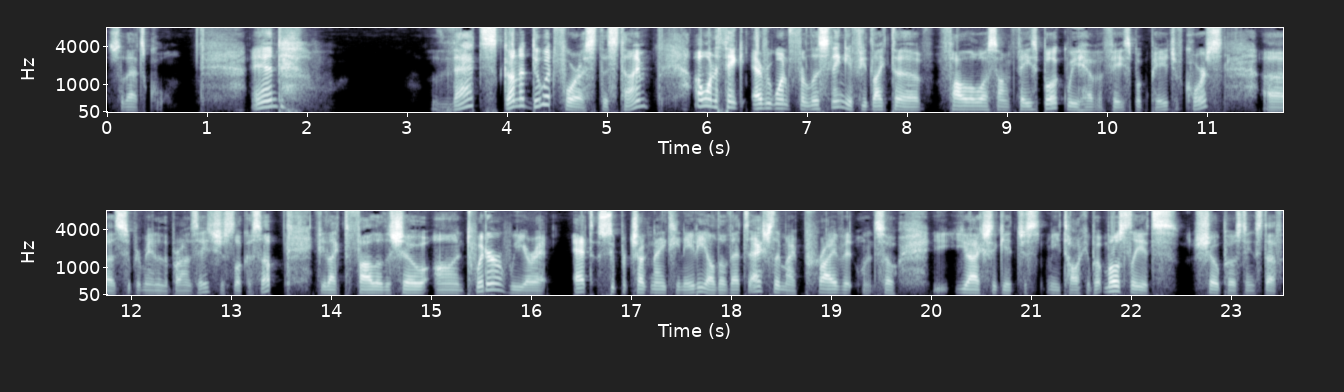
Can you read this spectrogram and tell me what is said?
So that's cool. And that's going to do it for us this time. I want to thank everyone for listening. If you'd like to follow us on Facebook, we have a Facebook page, of course, uh, Superman of the Bronze Age. Just look us up. If you'd like to follow the show on Twitter, we are at at SuperChuck1980, although that's actually my private one. So you actually get just me talking, but mostly it's show posting stuff.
